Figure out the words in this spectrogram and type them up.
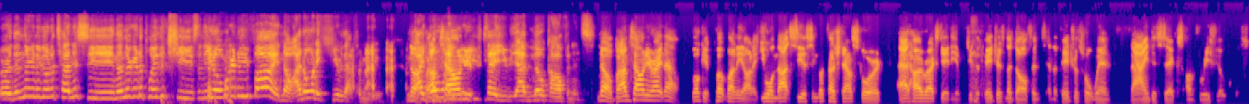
or then they're gonna go to Tennessee, and then they're gonna play the Chiefs, and you know we're gonna be fine. No, I don't want to hear that from you. No, I don't I'm telling hear you- you say you have no confidence. No, but I'm telling you right now, book it, put money on it. You will not see a single touchdown scored at Hard Rock Stadium between the Patriots and the Dolphins, and the Patriots will win nine to six on three field goals.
